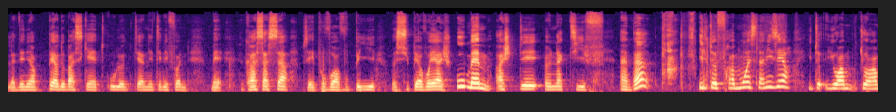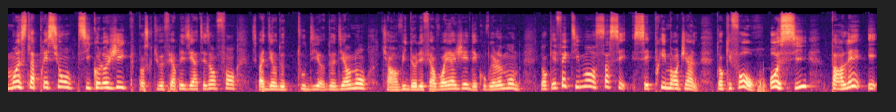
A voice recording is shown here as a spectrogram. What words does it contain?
la dernière paire de baskets ou le dernier téléphone, mais grâce à ça, vous allez pouvoir vous payer un super voyage ou même acheter un actif. Eh ben, il te fera moins la misère, il y aura, tu auras moins la pression psychologique parce que tu veux faire plaisir à tes enfants. C'est pas dire de tout dire, de dire non. Tu as envie de les faire voyager, découvrir le monde. Donc effectivement, ça c'est primordial. Donc il faut aussi parler et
